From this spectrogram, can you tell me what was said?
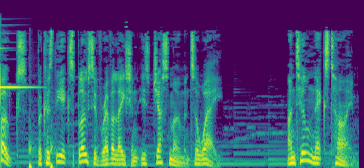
folks, because the explosive revelation is just moments away. Until next time.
